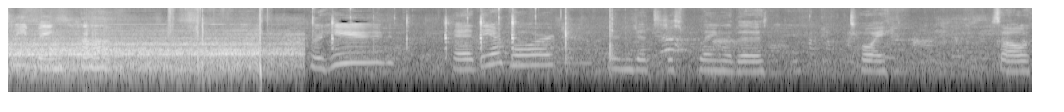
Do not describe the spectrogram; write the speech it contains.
sleeping. We're here at the airport, and Jet's just playing with a toy. So,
